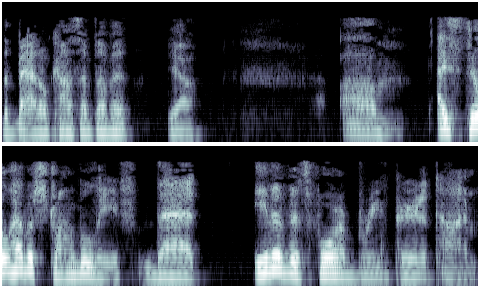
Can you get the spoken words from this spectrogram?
the battle concept of it. yeah. Um, I still have a strong belief that even if it's for a brief period of time,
